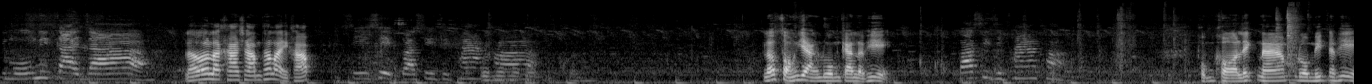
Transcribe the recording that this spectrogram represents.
มีหมูมีไก่จ้าแล้วราคาชามเท่าไหร่ครับ 40กว่า45ค่ะ แล้วสองอย่างรวมกันเหรอพี่ ก็45ค่ะ ผมขอเล็กน้ำรวมมิตรนะพี่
